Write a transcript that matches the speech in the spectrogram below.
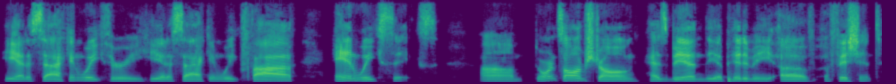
He had a sack in week three. He had a sack in week five and week six. Um, Dorance Armstrong has been the epitome of efficient.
